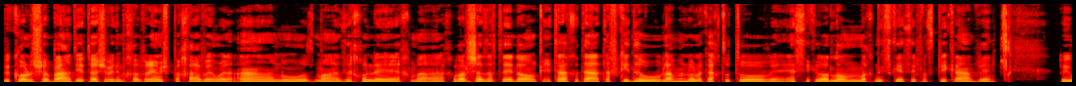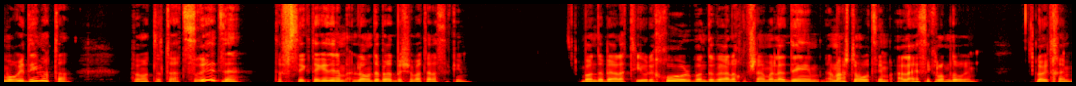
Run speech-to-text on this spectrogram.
וכל שבת היא הייתה יושבת עם חברים משפחה והיא אומרת אה נו אז מה אז איך הולך מה חבל שעזבת לא הייתה לך את התפקיד ההוא למה לא לקחת אותו ועסק עוד לא מכניס כסף מספיק אה והיו מורידים אותה. ואמרתי לה תעצרי את זה תפסיק תגידי לא מדברת בשבת על עסקים. בוא נדבר על הטיול לחו"ל בוא נדבר על החופשה עם הילדים על מה שאתם רוצים על העסק לא מדברים. לא איתכם.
